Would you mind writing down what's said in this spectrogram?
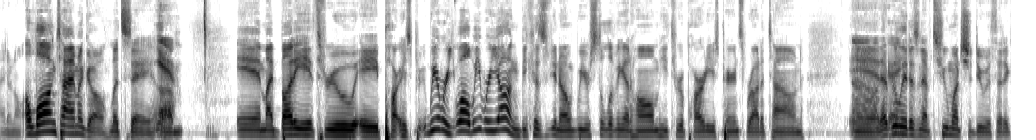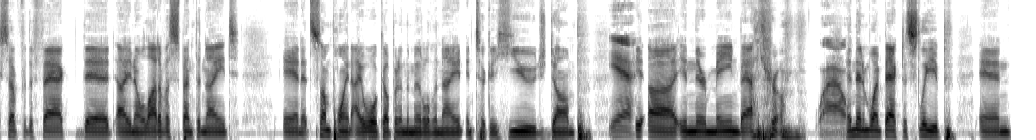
I don't know, a long time ago, let's say. Yeah. Um, and my buddy threw a part. His, we were well, we were young because you know we were still living at home. He threw a party. His parents were out of town, and that okay. really doesn't have too much to do with it, except for the fact that uh, you know a lot of us spent the night. And at some point, I woke up in the middle of the night and took a huge dump Yeah. uh, in their main bathroom. Wow. and then went back to sleep and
